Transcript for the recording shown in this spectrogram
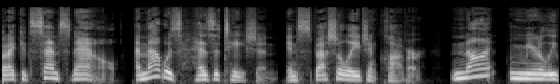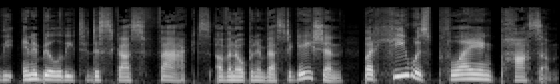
but I could sense now, and that was hesitation in Special Agent Klaver. Not merely the inability to discuss facts of an open investigation, but he was playing possum.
